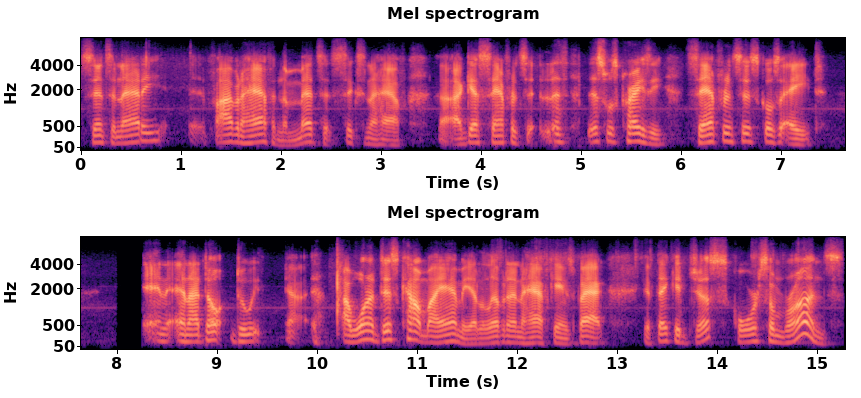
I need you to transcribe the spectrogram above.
Cincinnati five and a half, and the Mets at six and a half. Uh, I guess San Francisco. This, this was crazy. San Francisco's eight, and and I don't do it. I want to discount Miami at 11 and a half games back. If they could just score some runs,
